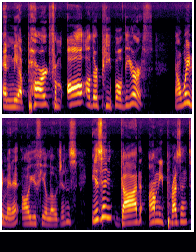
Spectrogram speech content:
and me apart from all other people of the earth. Now, wait a minute, all you theologians. Isn't God omnipresent?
